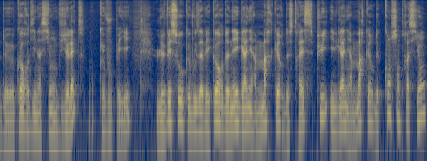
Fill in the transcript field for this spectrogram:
de coordination violette, que vous payez, le vaisseau que vous avez coordonné gagne un marqueur de stress, puis il gagne un marqueur de concentration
